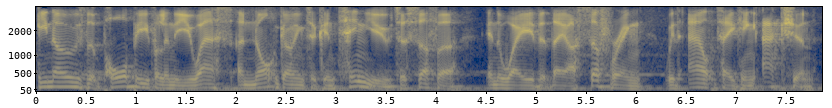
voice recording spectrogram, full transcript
He knows that poor people in the US are not going to continue to suffer in the way that they are suffering without taking action,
